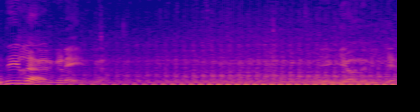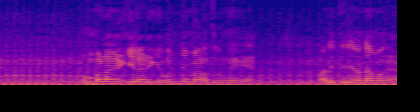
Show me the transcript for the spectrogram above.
இது இல்ல. இருக்கடே எங்கேயோ வந்து நிக்க ரொம்பலாங்க கீழே அடிக்க கொஞ்சம் மேலே தூங்குங்க. வழி தெரிய வேண்டாமாங்க.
